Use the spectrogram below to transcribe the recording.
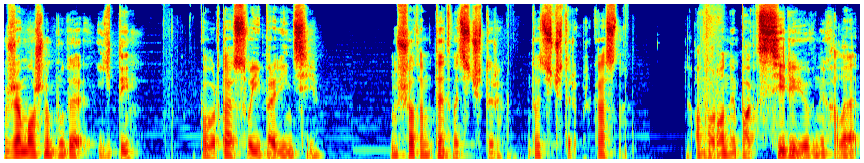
вже можна буде йти. Повертаю свої провінції. Ну що там, де 24? 24, прекрасно. Оборонний пакт з Сірією в них, але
